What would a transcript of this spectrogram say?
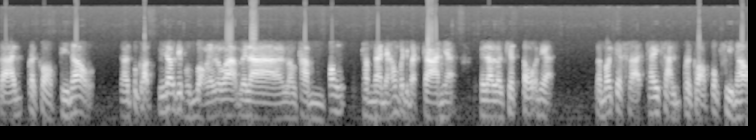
สารประกอบฟีนอล สารประกอบฟีนอลที่ผมบอกแล้วว่า เวลาเราทำห้องทำงานในห้องปฏิบัติการเนี่ย เวลาเราเช็ดโต๊ะเนี่ย เรามักจะใช้สารประกอบพวกฟีนอล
